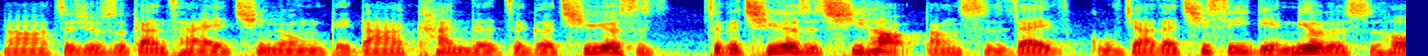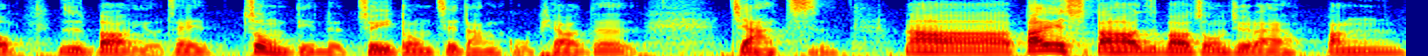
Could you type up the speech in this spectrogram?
那这就是刚才庆龙给大家看的这个七月二十，这个七月二十七号，当时在股价在七十一点六的时候，日报有在重点的追踪这档股票的价值。那八月十八号日报中就来帮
